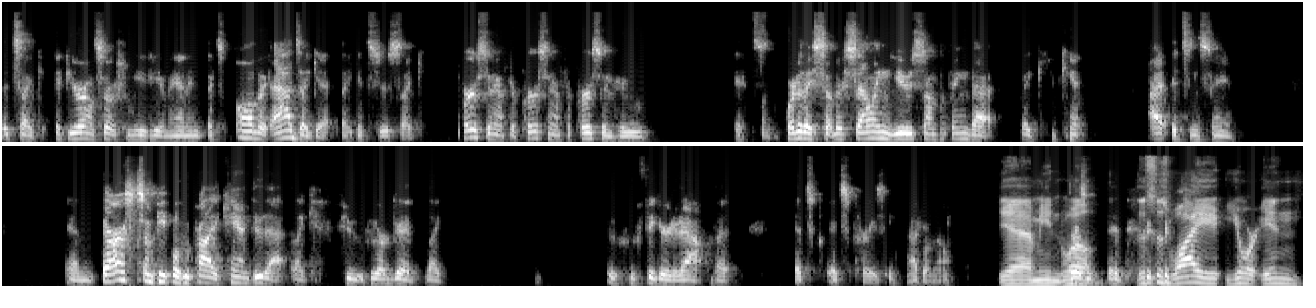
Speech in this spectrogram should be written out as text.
it's like if you're on social media, man, and it's all the ads I get. Like it's just like person after person after person who it's what are they sell? They're selling you something that like you can't. I, it's insane. And there are some people who probably can do that, like who who are good, like who, who figured it out. But it's it's crazy. I don't know. Yeah, I mean, well, this is why you're in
